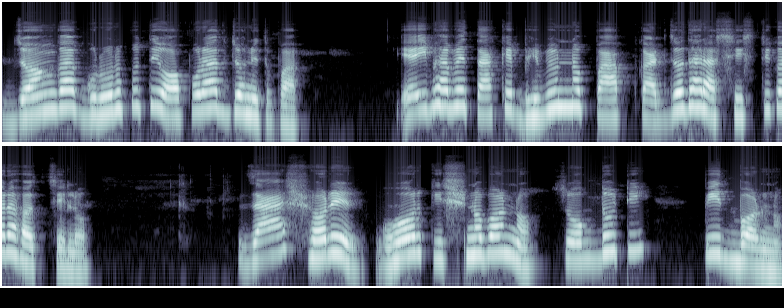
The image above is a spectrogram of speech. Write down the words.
জঙ্গা গুরুর প্রতি অপরাধজনিত পাপ। এইভাবে তাকে বিভিন্ন পাপ কার্য দ্বারা সৃষ্টি করা হচ্ছিল। যার শরীর ঘোর কৃষ্ণবর্ণ, চোখ দুটি পিতবর্ণ।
